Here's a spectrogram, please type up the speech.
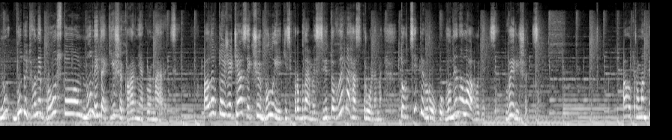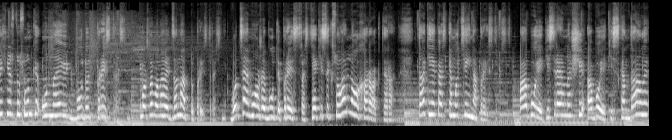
Ну, будуть вони просто ну не такі шикарні, як в Америці. Але в той же час, якщо й були якісь проблеми з світовими гастролями, то в ці півроку вони налагодяться, вирішаться. А от романтичні стосунки у неї будуть пристрасні, можливо, навіть занадто пристрасні. Бо це може бути пристрасть як і сексуального характера, так і якась емоційна пристрасть, або якісь ревнощі, або якісь скандали,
